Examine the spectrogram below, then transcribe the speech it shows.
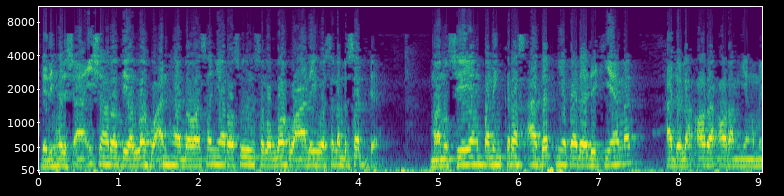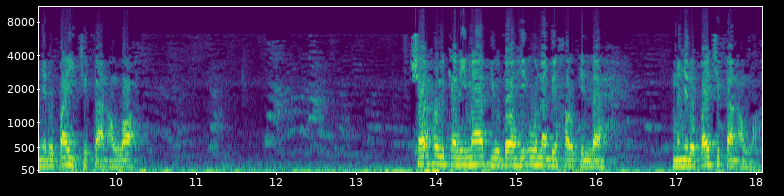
dari hadis Aisyah radhiyallahu anha bahwasanya Rasul sallallahu alaihi wasallam bersabda, manusia yang paling keras adabnya pada hari kiamat adalah orang-orang yang menyerupai ciptaan Allah. Syarhul kalimat yudahiuna bi khalqillah menyerupai ciptaan Allah.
